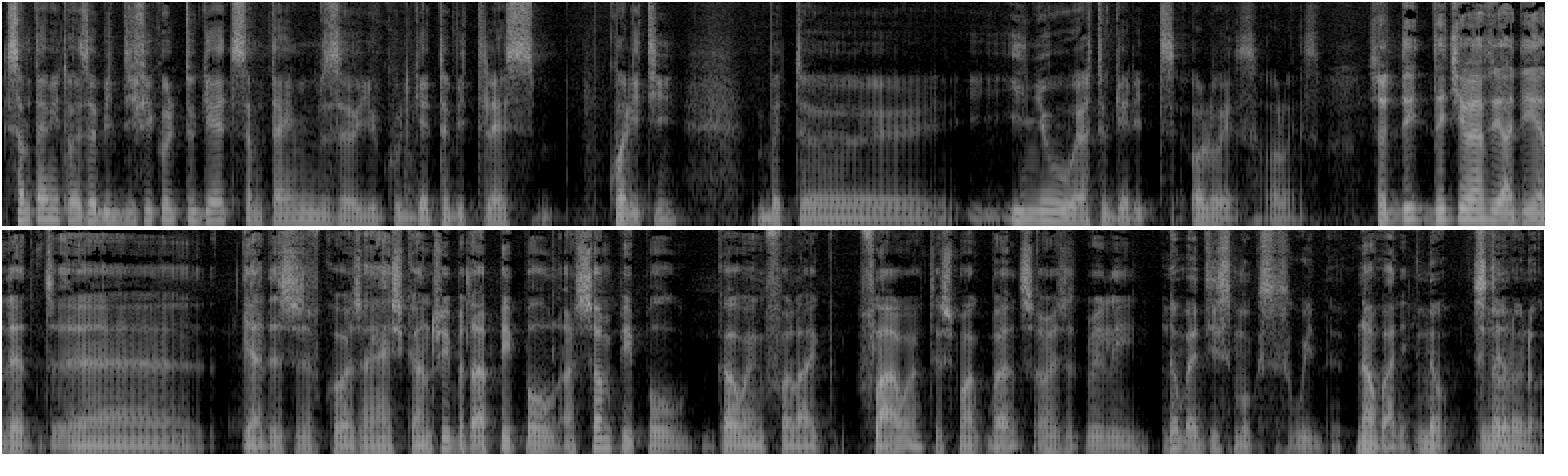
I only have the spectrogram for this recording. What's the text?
sometimes it was a bit difficult to get. Sometimes uh, you could get a bit less quality, but uh, he knew where to get it. Always, always. So did, did you have the idea that uh, yeah, this is of course a hash country, but are people are some people going for like flower to smoke buds, or is it really Nobody smokes weed. nobody? No, Still. no, no, no.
